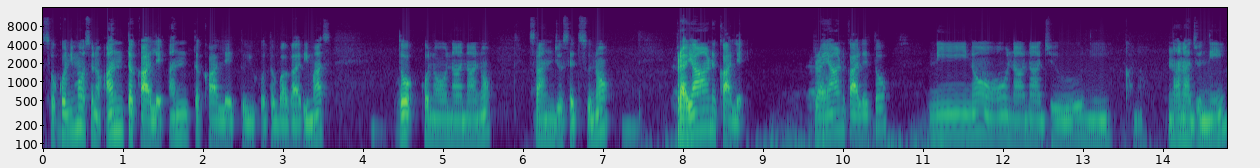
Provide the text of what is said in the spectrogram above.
そこにもそのアンタカレ、アンタカレという言葉があります。と、この7の30節のプラヤーンカレ。プラヤーンカレと2の72かな。72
